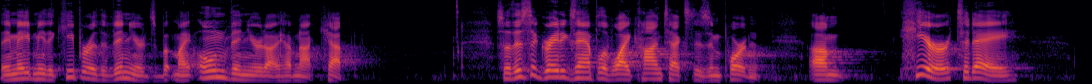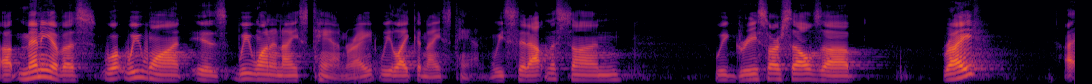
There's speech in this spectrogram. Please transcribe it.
they made me the keeper of the vineyards, but my own vineyard I have not kept. So, this is a great example of why context is important. Um, here today, uh, many of us, what we want is we want a nice tan, right? We like a nice tan. We sit out in the sun, we grease ourselves up, right? I,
